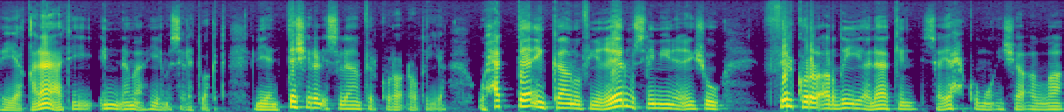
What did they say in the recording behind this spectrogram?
هي قناعتي إنما هي مسألة وقت لينتشر الإسلام في الكرة الأرضية. وحتى إن كانوا في غير مسلمين يعيشوا في الكرة الأرضية لكن سيحكموا إن شاء الله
